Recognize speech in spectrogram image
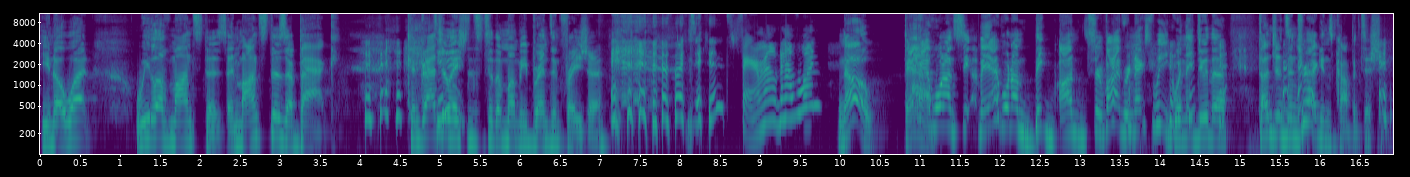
you know what? We love monsters, and monsters are back. Congratulations to the mummy, Brendan Fraser. but didn't Paramount have one? No, they Oh. have one on. They have one on Big on Survivor next week when they do the Dungeons and Dragons competition.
